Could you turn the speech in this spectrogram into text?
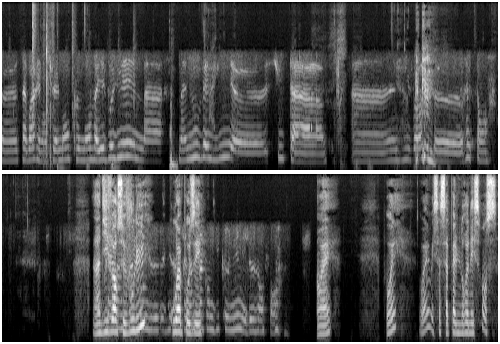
euh, savoir éventuellement comment va évoluer ma, ma nouvelle vie euh, suite à un divorce euh, récent. Un Après divorce 25 voulu de- ou imposé? 25 ans de vie commune et deux enfants. Ouais. Ouais. Ouais, mais ça s'appelle une renaissance.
